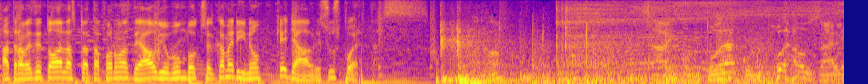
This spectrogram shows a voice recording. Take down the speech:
a través de todas las plataformas de audio Boombox El Camerino, que ya abre sus puertas. Toda, con toda os sale.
